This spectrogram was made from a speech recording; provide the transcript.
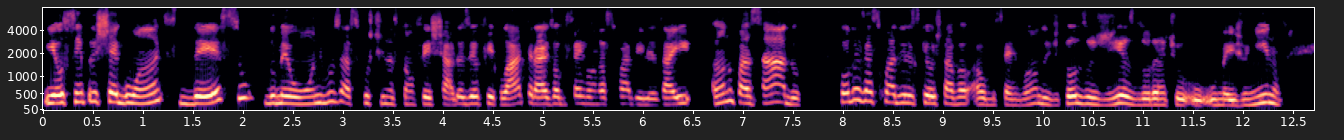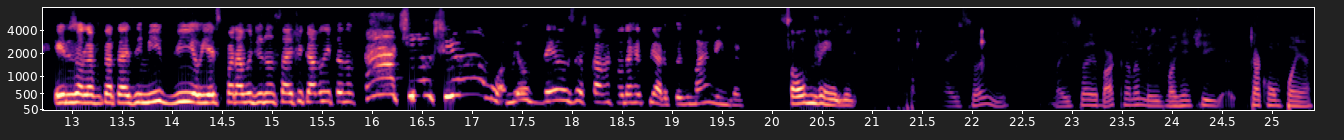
E eu sempre chego antes, desço do meu ônibus, as cortinas estão fechadas, eu fico lá atrás observando as quadrilhas. Aí, ano passado, todas as quadrilhas que eu estava observando, de todos os dias durante o, o mês junino, eles olhavam para trás e me viam, e eles paravam de dançar e ficavam gritando, Tati, eu te amo! Meu Deus, eu ficava toda arrepiada, coisa mais linda, só vendo. É isso aí, é isso aí, é bacana mesmo, a gente que acompanha,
